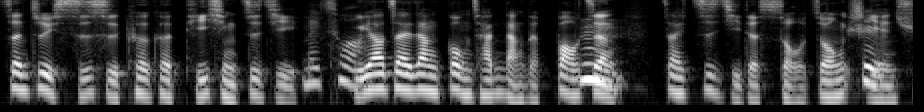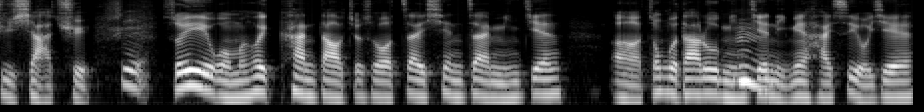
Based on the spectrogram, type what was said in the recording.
甚至于时时刻刻提醒自己，没错，不要再让共产党的暴政在自己的手中延续下去。是，是所以我们会看到，就是说在现在民间。呃，中国大陆民间里面还是有一些、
